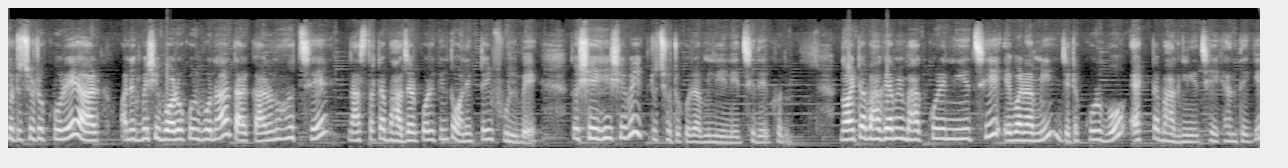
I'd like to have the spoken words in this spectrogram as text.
ছোট ছোট করে আর অনেক বেশি বড় করব না, তার কারণ হচ্ছে নাস্তাটা ভাজার পরে কিন্তু অনেকটাই ফুলবে। তো সেই হিসেবে একটু ছোট করে আমি নিয়ে নিচ্ছি, দেখুন। নয়টা ভাগে আমি ভাগ করে নিয়েছি, এবার আমি যেটা করব, একটা ভাগ নিয়েছি এখান থেকে,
